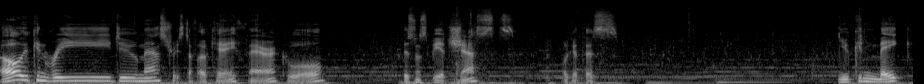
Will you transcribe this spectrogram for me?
Oh, you can redo mastery stuff. Okay, fair, cool. This must be a chest. Look at this. You can make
